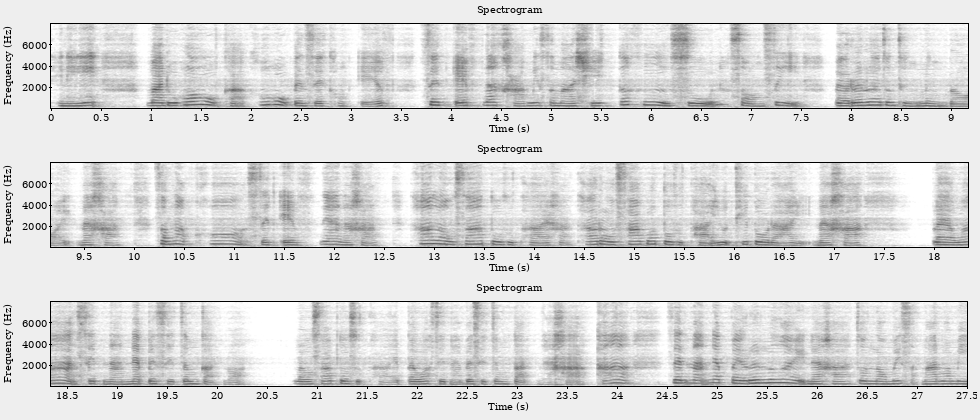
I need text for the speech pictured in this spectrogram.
ทีนี้มาดูข้อ 6 ค่ะ ข้อ 6 เป็นเซตของ F เซต F นะคะ มีสมาชิกก็คือ 0 2 4 ไปเรื่อยๆ จนถึง 100 นะคะสำหรับข้อเซต F เนี่ยนะคะ ถ้าเราทราบตัวสุดท้ายค่ะ ถ้าเราทราบว่าตัวสุดท้ายอยู่ที่ตัวใดนะคะ แปลว่าเซตนั้นเนี่ยเป็นเซตจำกัดเนาะ เราทราบตัวสุดท้ายแปลว่าเซตนั้นเป็นเซตจำกัดนะคะ ถ้าเซตนั้นเนี่ยไปเรื่อยๆนะคะ จนเราไม่สามารถว่ามี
